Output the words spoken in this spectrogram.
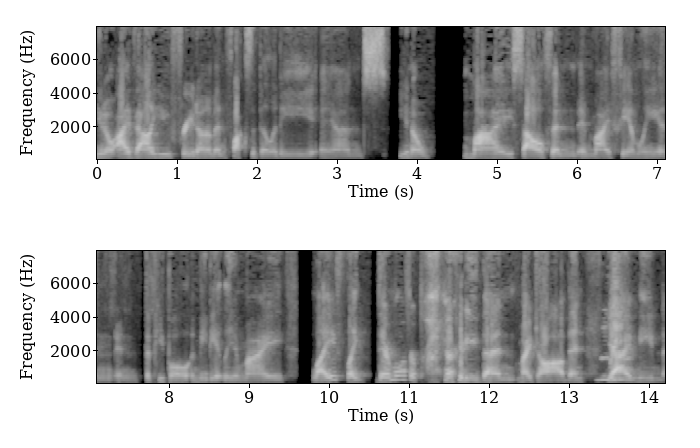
you know, I value freedom and flexibility and, you know, myself and, and my family and, and the people immediately in my life like they're more of a priority than my job and mm-hmm. yeah i mean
